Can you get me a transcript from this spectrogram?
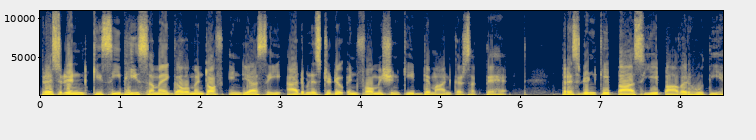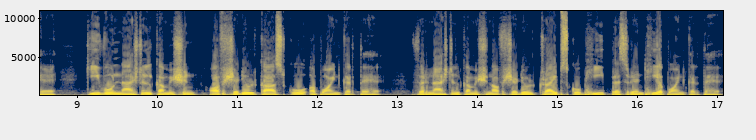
प्रेसिडेंट किसी भी समय गवर्नमेंट ऑफ़ इंडिया से एडमिनिस्ट्रेटिव इंफॉर्मेशन की डिमांड कर सकते हैं। प्रेसिडेंट के पास ये पावर होती है कि वो national commission of scheduled caste को अपॉइंट करते हैं। फिर national commission of scheduled tribes को भी प्रेसिडेंट ही अपॉइंट करता है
